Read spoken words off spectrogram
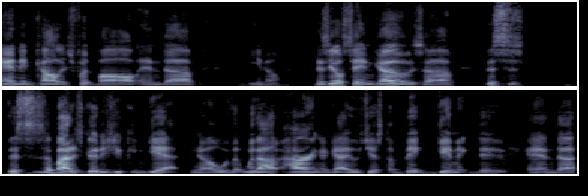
and in college football. And uh, you know, as the old saying goes, uh, this is this is about as good as you can get. You know, with, without hiring a guy who's just a big gimmick dude, and uh,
